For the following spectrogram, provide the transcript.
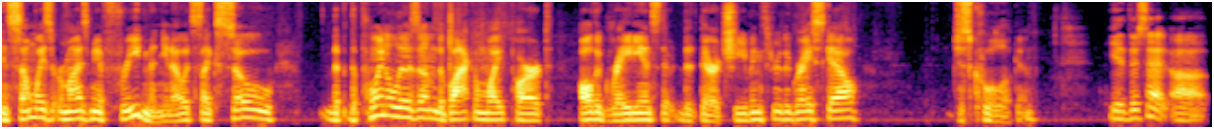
In some ways, it reminds me of Friedman. You know, it's like so the, the pointillism, the black and white part, all the gradients that, that they're achieving through the grayscale, just cool looking. Yeah, there's that uh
